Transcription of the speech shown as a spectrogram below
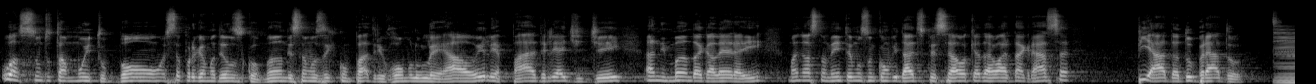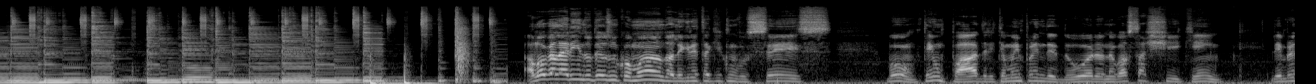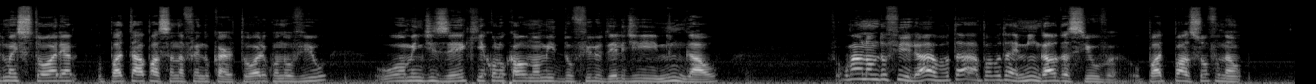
O assunto está muito bom. Esse é o programa Deus nos Comanda. Estamos aqui com o padre Rômulo Leal. Ele é padre, ele é DJ, animando a galera aí. Mas nós também temos um convidado especial que é da Hora da Graça, Piada do Alô, galerinha do Deus no Comando, alegria estar aqui com vocês. Bom, tem um padre, tem uma empreendedora, o negócio tá chique, hein? Lembrei de uma história, o padre tava passando na frente do cartório quando ouviu o homem dizer que ia colocar o nome do filho dele de Mingau. Falou, como é o nome do filho? Ah, botar, pode botar aí, Mingau da Silva. O padre passou falou, não,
